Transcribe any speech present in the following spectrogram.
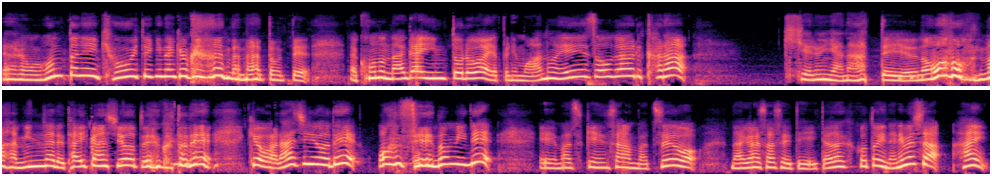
やだからもう本当に驚異的な曲なんだなと思ってこの長いイントロはやっぱりもうあの映像があるから聞けるんやなっていうのを、まあみんなで体感しようということで、今日はラジオで音声のみで、えー、マツケンサンバ2を流させていただくことになりました。はい。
